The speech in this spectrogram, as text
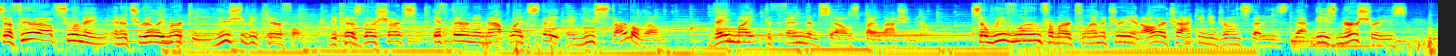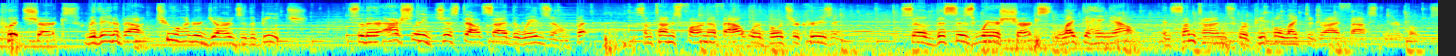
So if you're out swimming and it's really murky, you should be careful because those sharks, if they're in a nap-like state and you startle them, they might defend themselves by lashing out. So we've learned from our telemetry and all our tracking and drone studies that these nurseries put sharks within about 200 yards of the beach. So they're actually just outside the wave zone, but sometimes far enough out where boats are cruising. So this is where sharks like to hang out and sometimes where people like to drive fast in their boats.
